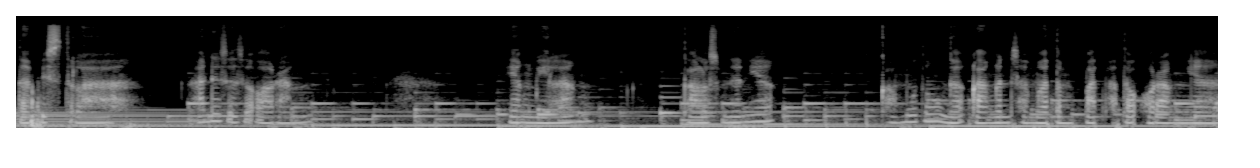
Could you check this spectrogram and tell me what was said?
Tapi setelah ada seseorang yang bilang kalau sebenarnya kamu tuh nggak kangen sama tempat atau orangnya,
